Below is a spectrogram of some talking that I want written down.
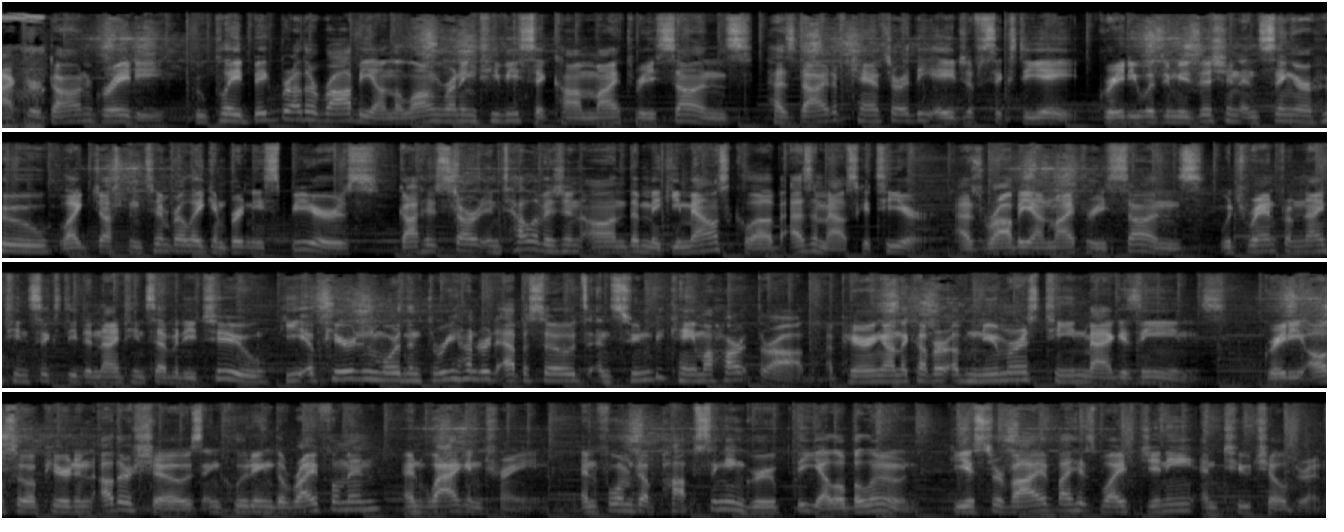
Actor Don Grady, who played Big Brother Robbie on the long running TV sitcom My Three Sons, has died of cancer at the age of 68. Grady was a musician and singer who, like Justin Timberlake and Britney Spears, got his start in television on The Mickey Mouse Club as a Mouseketeer. As Robbie on My Three Sons, which ran from 1960 to 1972, he appeared in more than 300 episodes and soon became a heartthrob, appearing on the cover of numerous teen magazines. Grady also appeared in other shows, including The Rifleman and Wagon Train, and formed a pop singing group, The Yellow Balloon. He is survived by his wife Ginny and two children.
